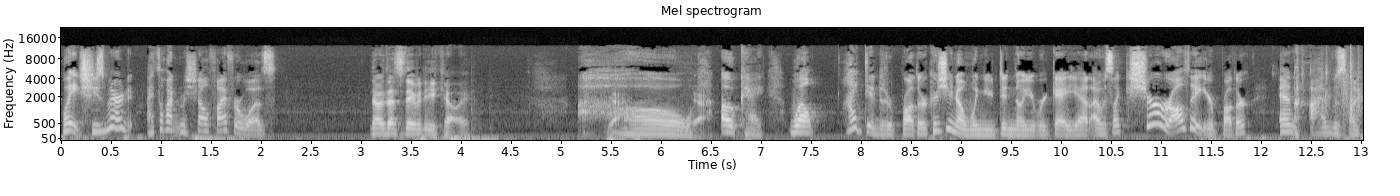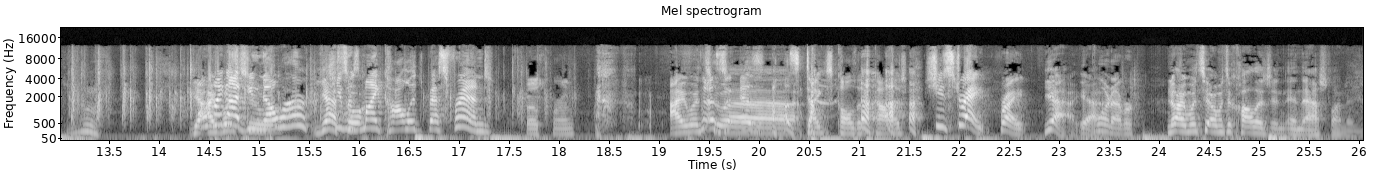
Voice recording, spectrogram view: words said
Wait, she's married. I thought Michelle Pfeiffer was. No, that's David E. Kelley. Oh, Yeah. okay. Well, I dated her brother because you know when you didn't know you were gay yet, I was like, sure, I'll date your brother, and I was like, hmm. Yeah. oh I my went god, do you know her? Yeah. she so was my college best friend. Best friend, I went to. as, Uh, as us dykes called it in college. She's straight, right? yeah. Yeah. Whatever. No, I went to I went to college in, in Ashland. In, in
